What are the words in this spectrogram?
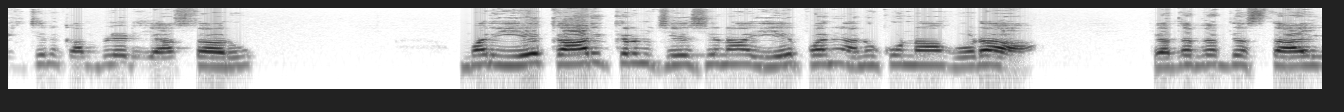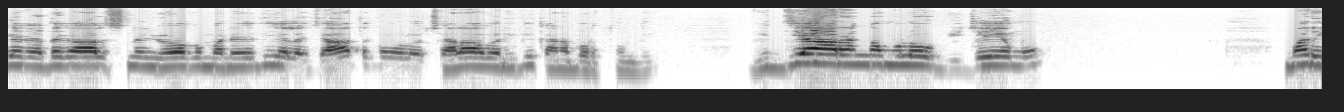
విద్యను కంప్లీట్ చేస్తారు. మరి ఏ కార్యక్రమం చేసినా ఏ పని అనుకున్నా కూడా పెద్ద పెద్ద స్థాయిగా ఎదగాల్సిన యోగం అనేది ఇలా జాతకంలో చాలా వరకు కనబడుతుంది. విద్యారంగంలో విజయము. మరి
